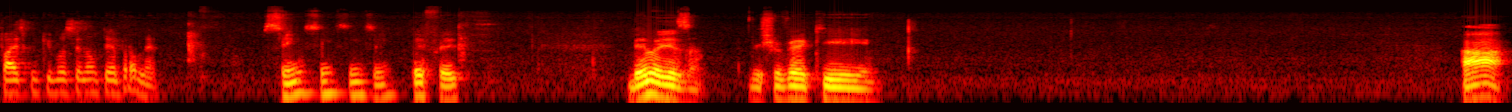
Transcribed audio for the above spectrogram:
faz com que você não tenha problema. Sim, sim, sim, sim. Perfeito. Beleza. Deixa eu ver aqui. Ah,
